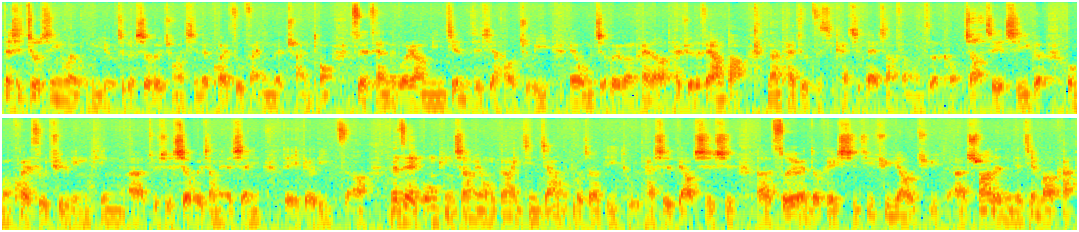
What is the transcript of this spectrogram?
但是就是因为我们有这个社会创新的快速反应的传统，所以才能够让民间的这些好主意，哎，我们指挥官看到他觉得非常棒，那他就自己开始戴上粉红色口罩。这也是一个我们快速去聆听啊，就是社会上面的声音的一个例子啊。那在公屏上面，我们刚刚已经讲了口罩地图，它是表示是呃所有人都可以实际去药局的啊，刷了你的健保卡，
